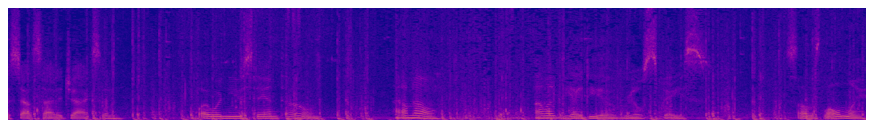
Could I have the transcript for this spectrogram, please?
just outside of Jackson. Why wouldn't you stay in town? I don't know. I like the idea of real space. Sounds lonely.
